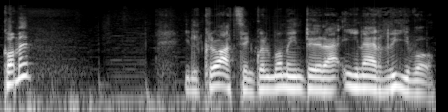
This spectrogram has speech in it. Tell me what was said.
Come? Il Croazia in quel momento era in arrivo.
